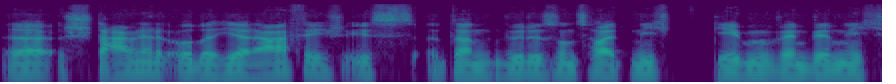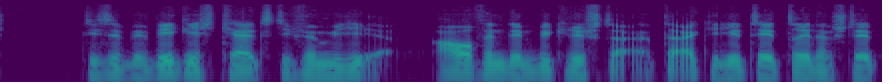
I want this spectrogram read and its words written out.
äh, starr oder hierarchisch ist, dann würde es uns heute nicht geben, wenn wir nicht diese Beweglichkeit, die für mich auch in dem Begriff der, der Agilität drinnen steht.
